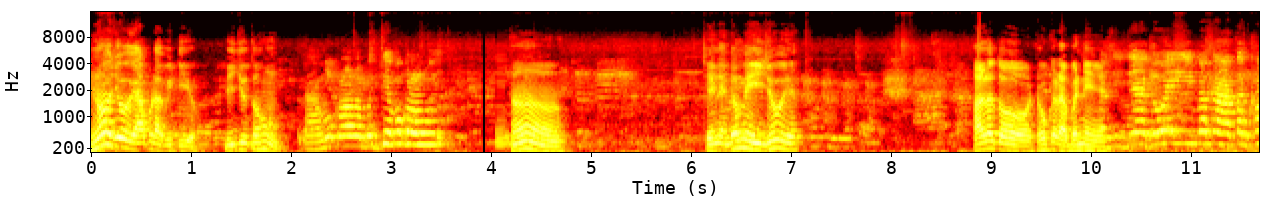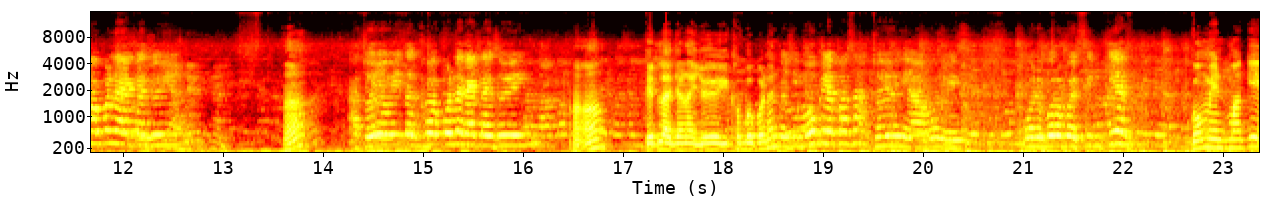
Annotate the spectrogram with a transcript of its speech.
ન જોવે આપણા વીડિયો બીજું તો હું એટલે બધે મોકલવાનું હોય. હા. જેને ગમે એ જોવે. હાલો તો ઢોકળા બને. હા? આ જોયો ઈ તને ખબર પડે કે એટલે હા કેટલા જણા જોયો એ ખબર પડે ને? પછી મોકલે પાછા. જોયો આ હોય ઓલે બરોબર સીમ કે. કોમેન્ટમાં કે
